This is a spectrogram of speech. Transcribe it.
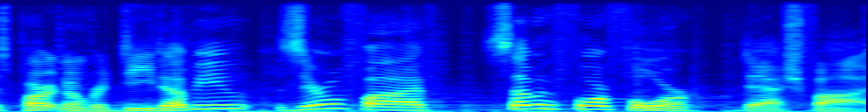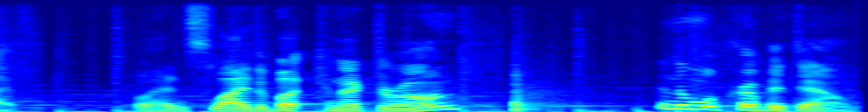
is part number DW05744-5. Go ahead and slide the butt connector on, and then we'll crimp it down.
